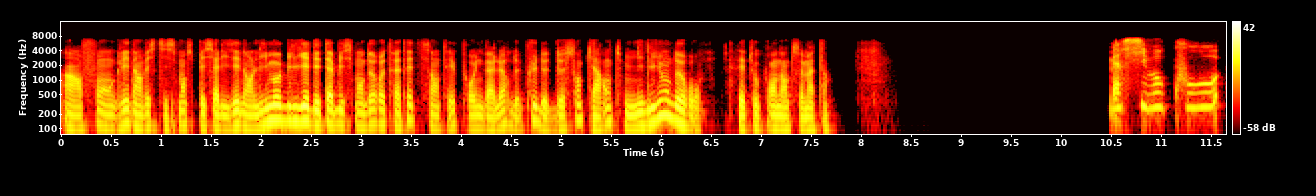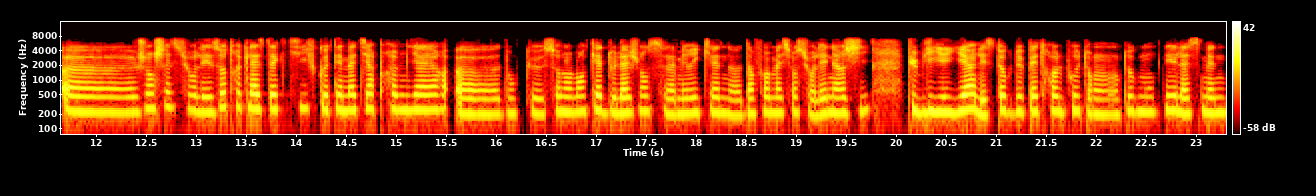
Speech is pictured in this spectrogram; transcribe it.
à un fonds anglais d'investissement spécialisé dans l'immobilier d'établissements de retraite et de santé pour une valeur de plus de 240 millions d'euros. C'est tout pour Nantes ce matin. Merci beaucoup. Euh, j'enchaîne sur les autres classes d'actifs côté matières premières. Euh, donc, euh, selon l'enquête de l'Agence américaine d'information sur l'énergie publiée hier, les stocks de pétrole brut ont augmenté la semaine,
